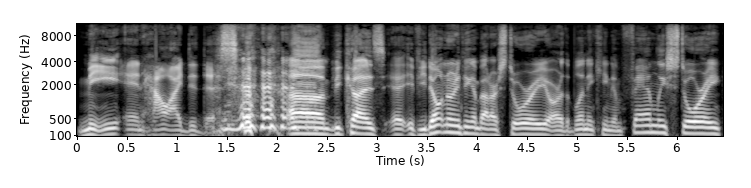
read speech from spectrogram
me and how I did this. um, because uh, if you don't know anything about our story or the Blended Kingdom family story,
